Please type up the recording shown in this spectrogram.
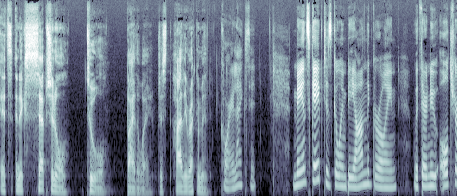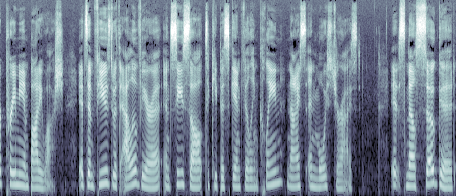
it's an exceptional tool, by the way. Just highly recommend. Corey likes it. Manscaped is going beyond the groin with their new ultra premium body wash. It's infused with aloe vera and sea salt to keep his skin feeling clean, nice, and moisturized. It smells so good,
